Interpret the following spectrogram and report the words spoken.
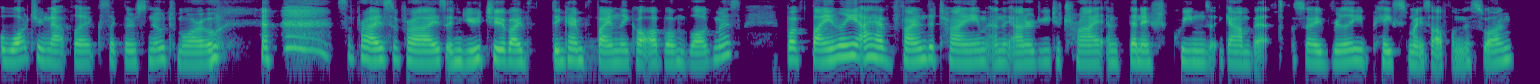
watching Netflix like there's no tomorrow. surprise, surprise. And YouTube, I think I'm finally caught up on Vlogmas. But finally, I have found the time and the energy to try and finish Queen's Gambit. So I've really paced myself on this one.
